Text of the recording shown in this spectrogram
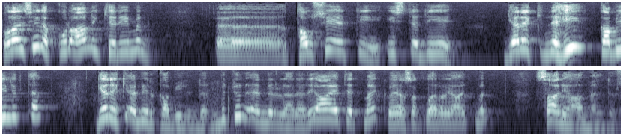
Dolayısıyla Kur'an-ı Kerim'in e, tavsiye ettiği, istediği gerek nehi kabilinden, gerek emir kabilinden bütün emirlere riayet etmek ve yasaklara riayet etmek salih ameldir.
